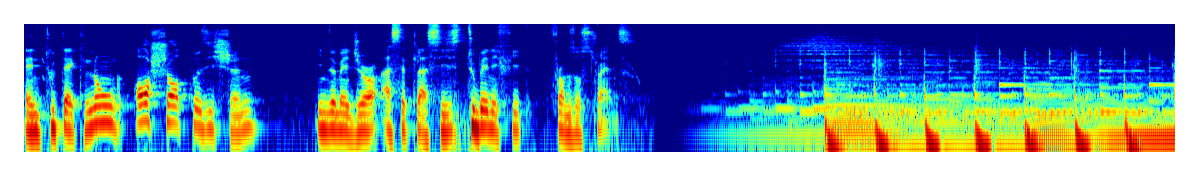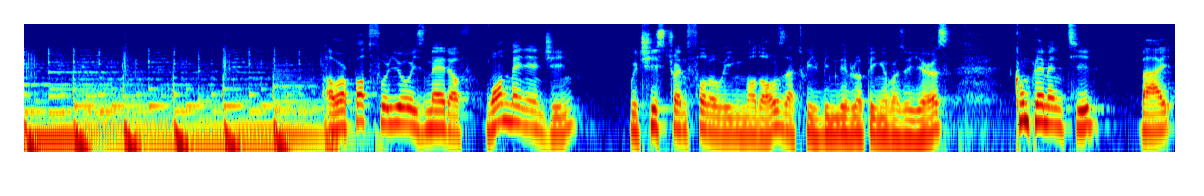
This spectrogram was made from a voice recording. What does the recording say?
and to take long or short position in the major asset classes to benefit from those trends. Our portfolio is made of one main engine, which is trend following models that we've been developing over the years, complemented by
